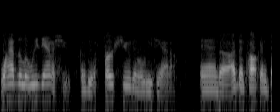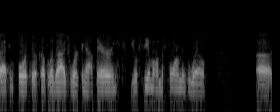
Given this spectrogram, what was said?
we'll have the Louisiana shoot. It's going to be the first shoot in Louisiana. And uh, I've been talking back and forth to a couple of guys working out there, and you'll see them on the forum as well. Uh,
